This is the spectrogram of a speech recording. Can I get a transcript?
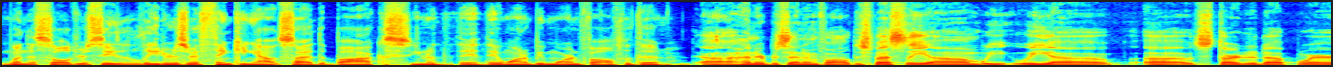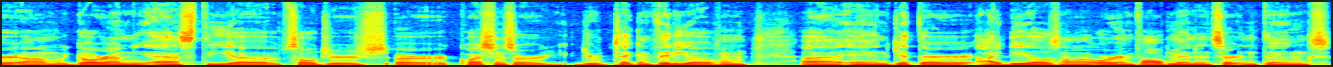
when the soldiers see the leaders are thinking outside the box, you know, they, they want to be more involved with it? Uh, 100% involved. Especially, um, we, we uh, uh, started up where um, we go around and ask the uh, soldiers or questions, or you're taking video of them uh, and get their ideals on or involvement in certain things.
